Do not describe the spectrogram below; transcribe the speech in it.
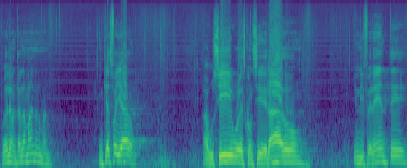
¿Puedes levantar la mano, hermano? ¿En qué has fallado? Abusivo, desconsiderado, indiferente.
